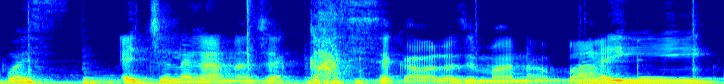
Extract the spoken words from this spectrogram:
pues échale ganas, ya casi se acaba la semana. Bye.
